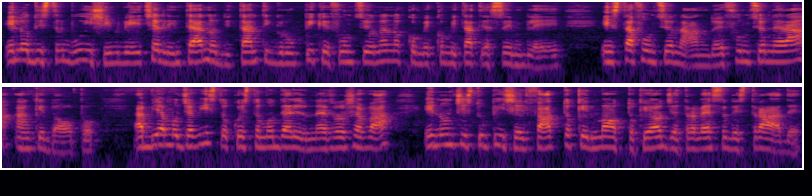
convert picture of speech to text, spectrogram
e lo distribuisce invece all'interno di tanti gruppi che funzionano come comitati assemblee e sta funzionando e funzionerà anche dopo. Abbiamo già visto questo modello nel Rojava e non ci stupisce il fatto che il motto che oggi attraversa le strade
